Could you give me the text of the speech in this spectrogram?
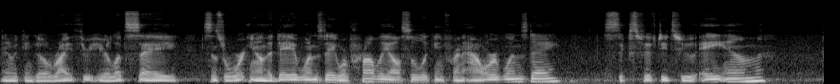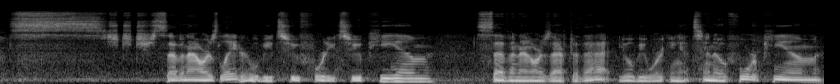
and we can go right through here let's say since we're working on the day of Wednesday we're probably also looking for an hour of Wednesday 652 a.m. seven hours later will be 242 p.m. seven hours after that you'll be working at 1004 p.m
